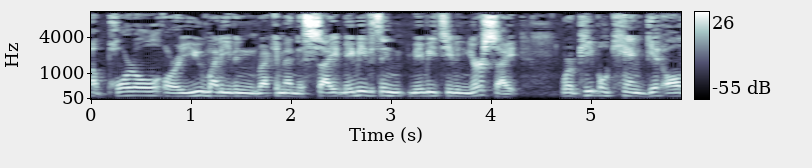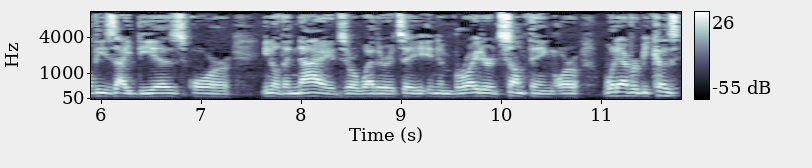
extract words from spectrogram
a portal or you might even recommend a site. Maybe it's in, maybe it's even your site where people can get all these ideas or, you know, the knives or whether it's a, an embroidered something or whatever, because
